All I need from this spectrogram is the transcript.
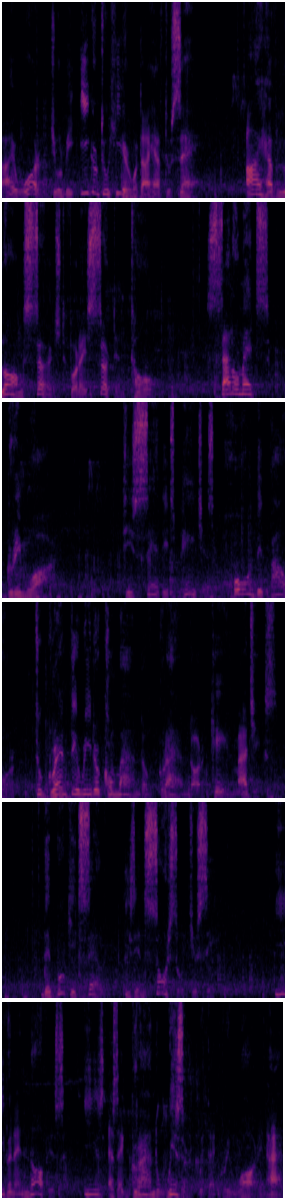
I warrant you'll be eager to hear what I have to say. I have long searched for a certain tome. Salomet's Grimoire. Tis said its pages hold the power to grant the reader command of grand arcane magics. The book itself is ensorcelled, you see. Even a novice is as a grand wizard with that grimoire in hand.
